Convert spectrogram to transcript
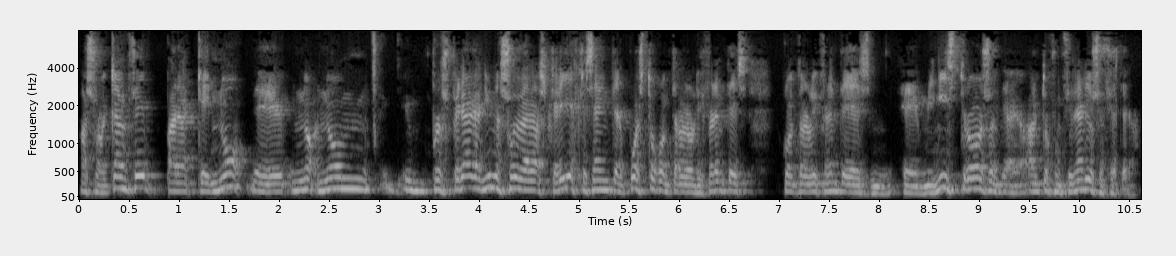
a su alcance para que no, eh, no, no, mm, prosperara ni una sola de las querellas que se han interpuesto contra los diferentes, contra los diferentes eh, ministros, eh, altos funcionarios, etcétera.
